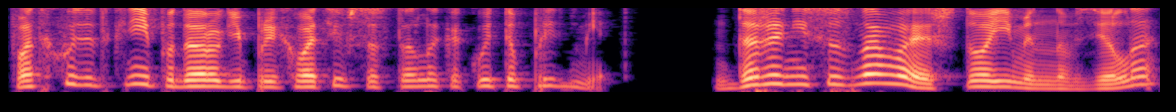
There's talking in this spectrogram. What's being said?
Подходит к ней по дороге, прихватив со стола какой-то предмет. Даже не сознавая, что именно взяла,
